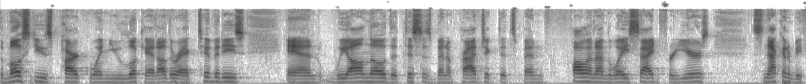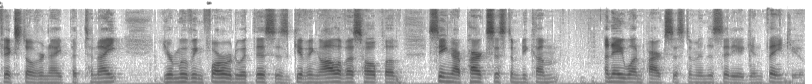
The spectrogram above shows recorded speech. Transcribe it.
the most used park when you look at other activities, and we all know that this has been a project that's been fallen on the wayside for years. It's not going to be fixed overnight, but tonight, you're moving forward with this is giving all of us hope of seeing our park system become an A1 park system in the city again. Thank you.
